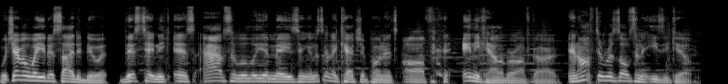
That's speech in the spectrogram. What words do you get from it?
Whichever way you decide to do it, this technique is absolutely amazing and it's going to catch opponents off any caliber off guard and often results in an easy kill.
